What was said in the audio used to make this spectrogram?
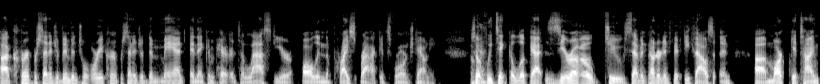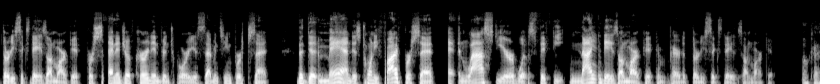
uh, current percentage of inventory, current percentage of demand, and then compared to last year, all in the price brackets for Orange County. Okay. So if we take a look at zero to 750,000, uh, market time, 36 days on market, percentage of current inventory is 17%. The demand is 25%. And last year was 59 days on market compared to 36 days on market. Okay.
